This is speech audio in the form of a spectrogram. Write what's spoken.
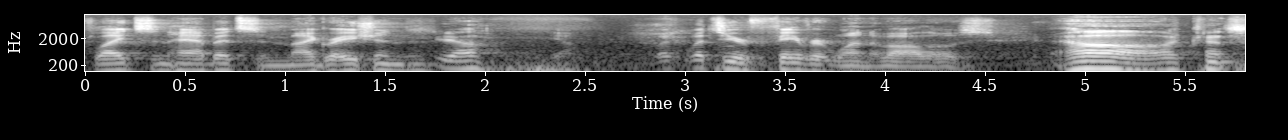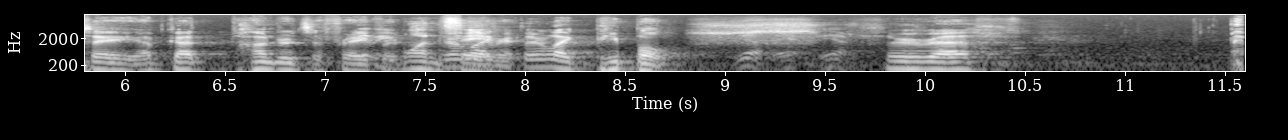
flights and habits and migrations? Yeah. Yeah. What, what's your favorite one of all those? Oh, I can't say. I've got hundreds of me favorites. one they're favorite. Like, they're like people. Yeah, yeah. They're. Uh,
